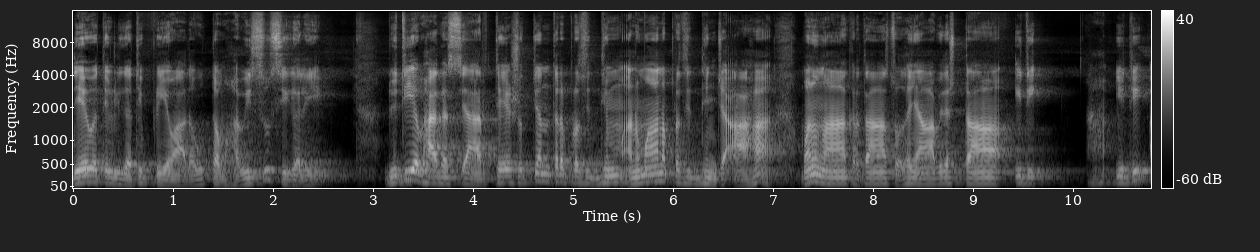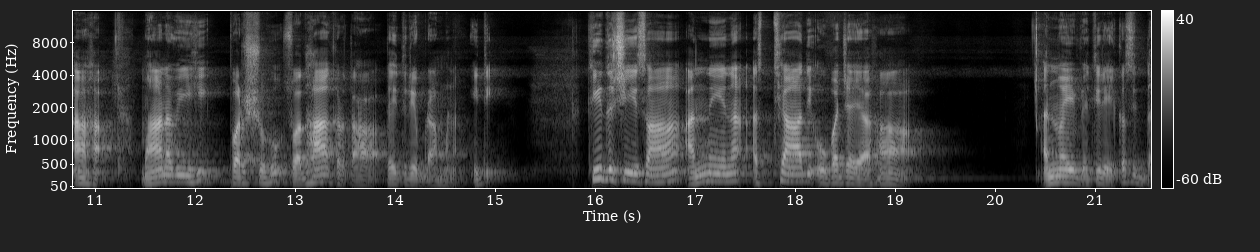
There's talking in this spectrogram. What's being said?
ದೇವತೆಗಳಿಗೆ ಅತಿ ಪ್ರಿಯವಾದ ಉತ್ತಮ ಹವಿಸ್ಸು ಸಿಗಲಿ. ದ್ವಿತೀಯ ಭಾಗಸ್ಯ ಅರ್ಥೆ ಶ್ರುತ್ಯಂತರ ಪ್ರಸಿದ್ಧಿಂ ಅನುಮಾನ ಪ್ರಸಿದ್ಧಿಂಚ ಆಹ ಮನುನಾ ಕೃತ ಸ್ವಧಯಾ ವಿದಷ್ಟ ಇತಿ. ಇತಿ ಆಹ. ಮಾನವೀ ಪರ್ಶು ಸ್ವಧಾ ಕೃತ ತೈತ್ರಿಯ ಬ್ರಾಹ್ಮಣ ಇತಿ. ಕೀದೃಶೀ ಸಾ ಅನ್ನೇನ ಅಸ್ಥ್ಯಾದಿ ಉಪಚಯ. ಅನ್ವಯ ವ್ಯತಿರೇಕ ಸಿದ್ಧ.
